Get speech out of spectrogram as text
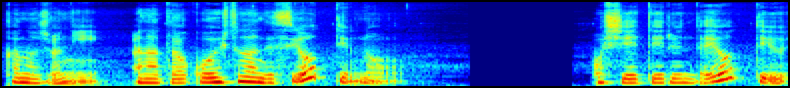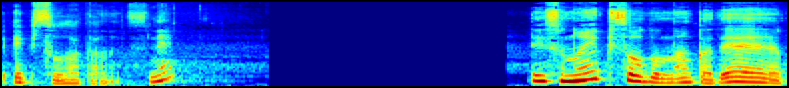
彼女に、あなたはこういう人なんですよっていうのを教えてるんだよっていうエピソードだったんですね。で、そのエピソードの中で、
